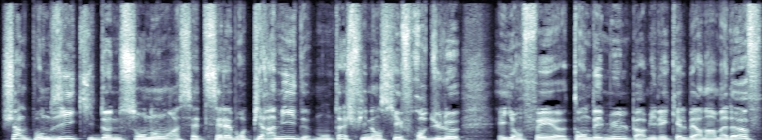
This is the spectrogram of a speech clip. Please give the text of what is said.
Charles Ponzi qui donne son nom à cette célèbre pyramide, montage financier frauduleux ayant fait euh, tant d'émules parmi lesquels Bernard Madoff,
